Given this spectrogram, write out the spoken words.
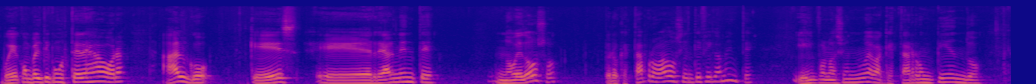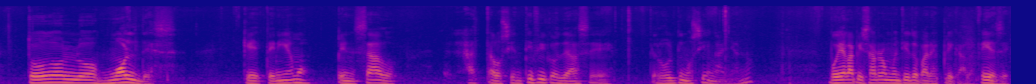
Voy a compartir con ustedes ahora algo que es eh, realmente novedoso, pero que está probado científicamente y es información nueva que está rompiendo todos los moldes que teníamos pensado hasta los científicos de hace los últimos 100 años. Voy a la pizarra un momentito para explicarlo. Fíjense,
